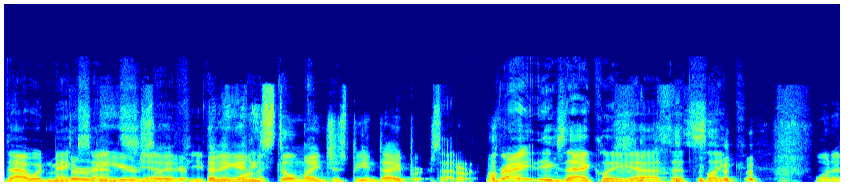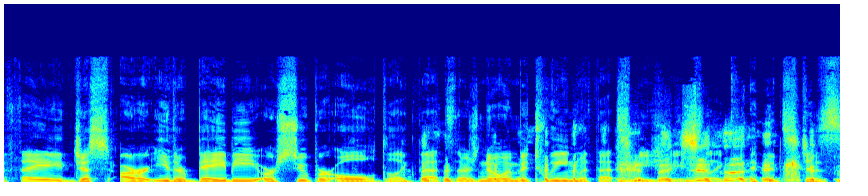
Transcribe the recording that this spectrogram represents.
that would make 30 sense. years yeah, later. if- if then again, he wanna- still might hmm. just be in diapers. I don't know. right, exactly. Yeah, that's like, what if they just are either baby or super old? Like that's there's no in between with that species. Like it's just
